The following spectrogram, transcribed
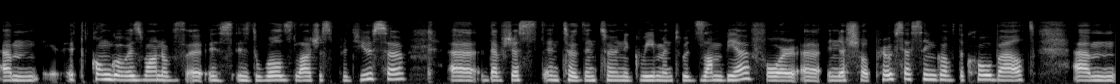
Um, it, Congo is one of is is the world's largest producer. they've just entered into an agreement with Zambia for initial processing of the cobalt, um,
